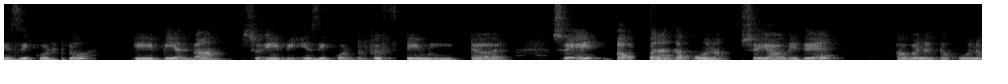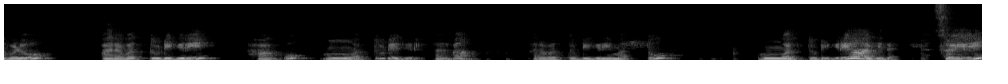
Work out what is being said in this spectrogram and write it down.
ಇಸ್ ಟು ಎ ಅಲ್ವಾ? So A B to fifty metre so ಇಲ್ಲಿ ಅವನತ ಕೋನ. ಸೊ ಯಾವ್ದಿದೆ? ಅವನತ ಕೋನಗಳು ಅರವತ್ತು ಡಿಗ್ರಿ ಹಾಗೂ ಮೂವತ್ತು ಡಿಗ್ರಿ ಅಲ್ವಾ? ಅರವತ್ತು ಡಿಗ್ರಿ ಮತ್ತು ಮೂವತ್ತು ಡಿಗ್ರಿ ಆಗಿದೆ. ಸೊ ಇಲ್ಲಿ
